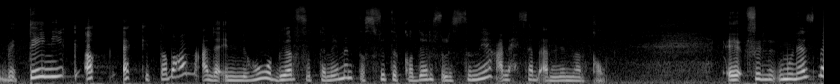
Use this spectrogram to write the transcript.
بالتاني أكد طبعا على إن هو بيرفض تماما تصفية القضية الفلسطينية على حساب أمننا القومي. آه، في المناسبة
